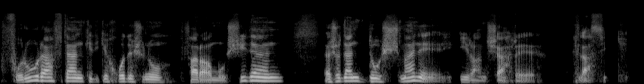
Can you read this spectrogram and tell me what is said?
فرو رفتن که دیگه خودشونو فراموشیدن و شدن دشمن ایران شهر کلاسیک.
